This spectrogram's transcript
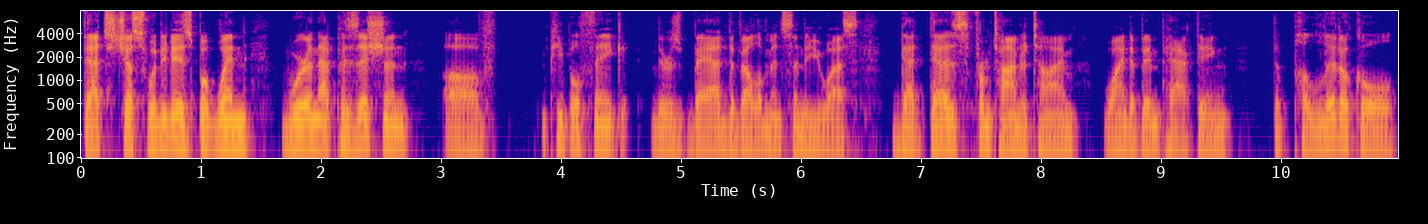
that's just what it is. But when we're in that position of people think there's bad developments in the U.S., that does from time to time wind up impacting – the political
